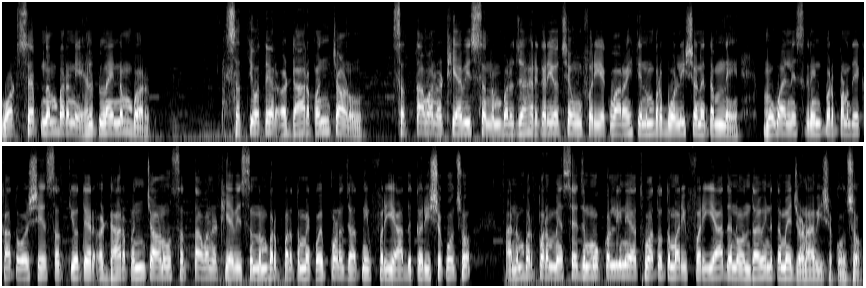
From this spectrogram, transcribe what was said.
વોટ્સએપ નંબર અને હેલ્પલાઇન નંબર સત્યોતેર અઢાર પંચાણું સત્તાવન અઠ્યાવીસ નંબર જાહેર કર્યો છે. હું ફરી એકવાર અહીંથી નંબર બોલીશ અને તમને મોબાઈલની સ્ક્રીન પર પણ દેખાતો હશે. સત્યોતેર અઢાર પંચાણું સત્તાવન અઠ્યાવીસ નંબર પર તમે કોઈ પણ જાતની ફરિયાદ કરી શકો છો. આ નંબર પર મેસેજ મોકલીને અથવા તો તમારી ફરિયાદ નોંધાવીને તમે જણાવી શકો છો.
